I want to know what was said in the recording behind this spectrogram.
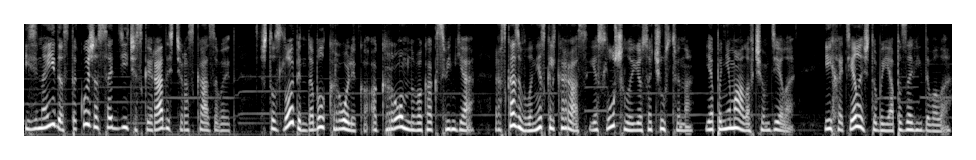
И Зинаида с такой же садической радостью рассказывает, что Злобин добыл кролика, огромного как свинья. Рассказывала несколько раз, я слушала ее сочувственно, я понимала, в чем дело. Ей хотелось, чтобы я позавидовала.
